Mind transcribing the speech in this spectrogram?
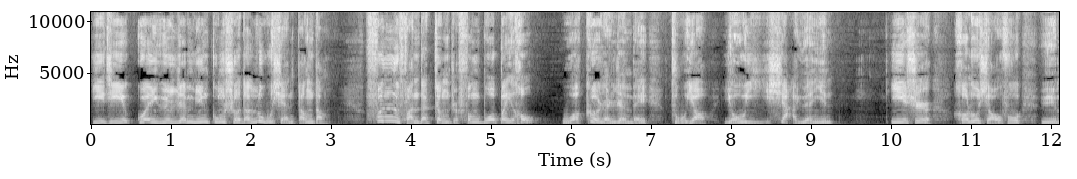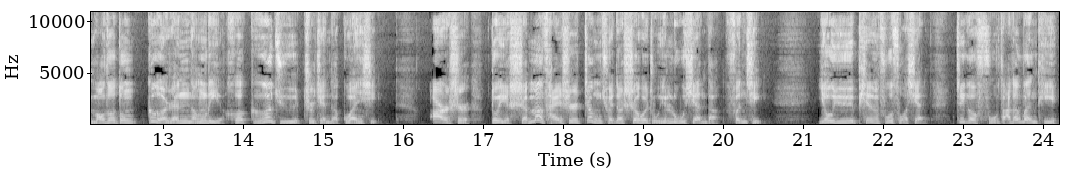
以及关于人民公社的路线等等，纷繁的政治风波背后，我个人认为主要有以下原因：一是赫鲁晓夫与毛泽东个人能力和格局之间的关系。二是对什么才是正确的社会主义路线的分歧。由于篇幅所限，这个复杂的问题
